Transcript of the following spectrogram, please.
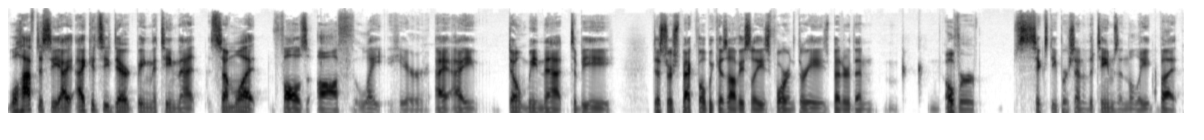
we'll have to see. I, I could see Derek being the team that somewhat falls off late here. I, I don't mean that to be disrespectful because obviously he's four and three. He's better than over sixty percent of the teams in the league, but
